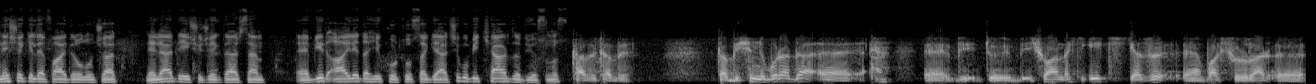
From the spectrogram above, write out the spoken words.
ne şekilde faydalı olacak? Neler değişecek dersem e, bir aile dahi kurtulsa gerçi bu bir kârdır diyorsunuz. Tabii tabii. Tabii şimdi burada e, e, şu andaki ilk yazı e, başvurular e,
